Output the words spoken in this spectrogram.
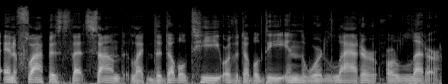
And a flap is that sound like the double T or the double D in the word ladder or letter.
